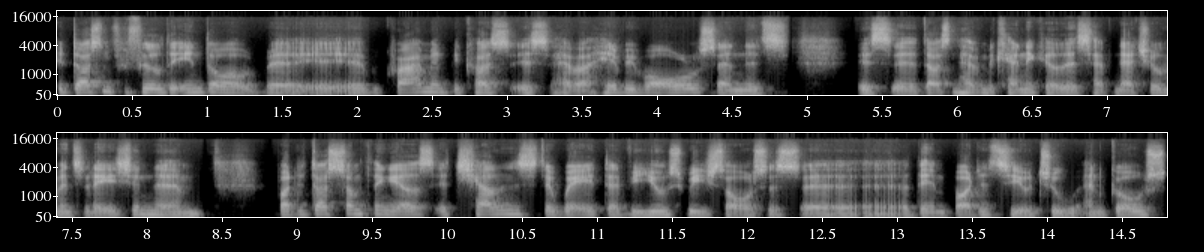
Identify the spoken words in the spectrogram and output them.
It doesn't fulfill the indoor uh, uh requirement because it's have a heavy walls and it's it uh, doesn't have mechanical. It's have natural ventilation. Um, but it does something else. It challenges the way that we use resources, uh, the embodied CO2, and goes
